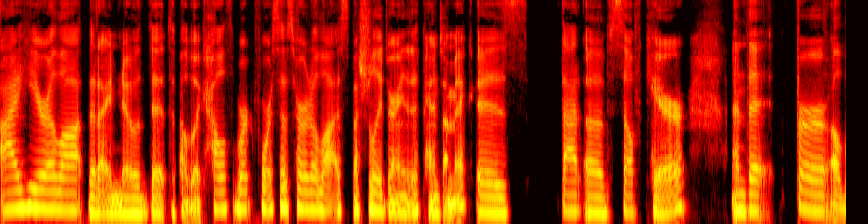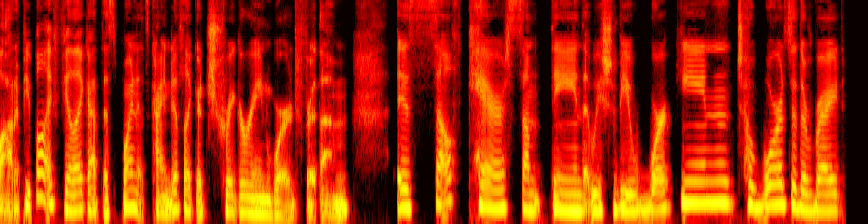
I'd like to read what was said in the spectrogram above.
I hear a lot that I know that the public health workforce has heard a lot, especially during the pandemic, is that of self care. And that for a lot of people, I feel like at this point, it's kind of like a triggering word for them. Is self care something that we should be working towards or the right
